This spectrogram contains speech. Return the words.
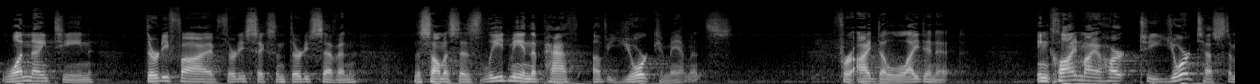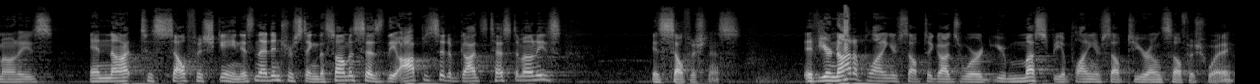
119, 35, 36, and 37. The psalmist says, Lead me in the path of your commandments, for I delight in it. Incline my heart to your testimonies and not to selfish gain. Isn't that interesting? The psalmist says the opposite of God's testimonies is selfishness. If you're not applying yourself to God's word, you must be applying yourself to your own selfish way.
